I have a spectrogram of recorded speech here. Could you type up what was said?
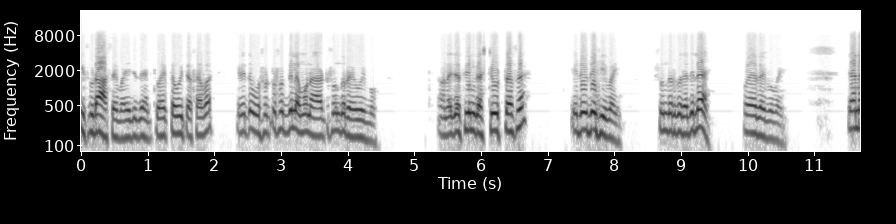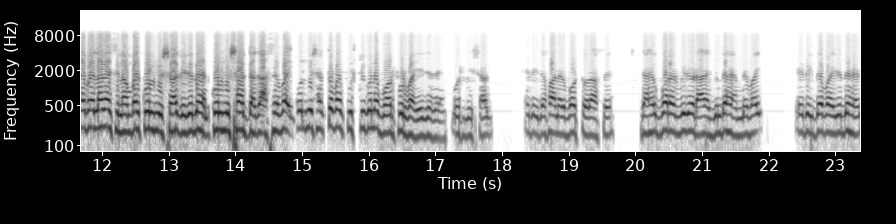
কিছুটা আছে ভাই, এই যে দেখেন, কয়েকটা হইতেছে আবার। এটাতে ওষুধ টষুধ দিলে মনে হয় একটু সুন্দর হয়ে হইব। মানে যে সিম গাছটি উঠতেছে, এটাও দেখি ভাই, সুন্দর করে দিলে হয়ে যাইব ভাই। এনে ভাই লাগাইছিলাম ভাই কলমি শাক, এই যে দেখেন, কলমি শাকটা আছে ভাই, কলমি শাক তো ভাই পুষ্টিগুণে ভরপুর ভাই, এই যে দেখেন, কলমি শাক। এদিক দিয়ে ফানের বট্টর আছে। যাই হোক বরের ভিডিওটা আরেকদিন দেখা এমনি ভাই। এদিক দিয়ে ভাই যে দেখেন,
